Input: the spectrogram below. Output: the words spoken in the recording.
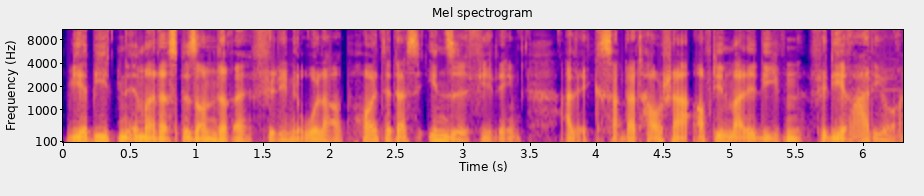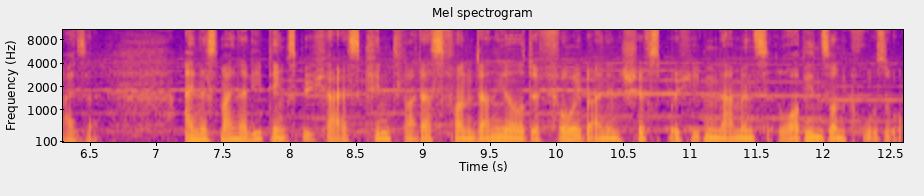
Wir bieten immer das Besondere für den Urlaub. Heute das Inselfeeling. Alexander Tauscher auf den Malediven für die Radioreise. Eines meiner Lieblingsbücher als Kind war das von Daniel Defoe über einen Schiffsbrüchigen namens Robinson Crusoe.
